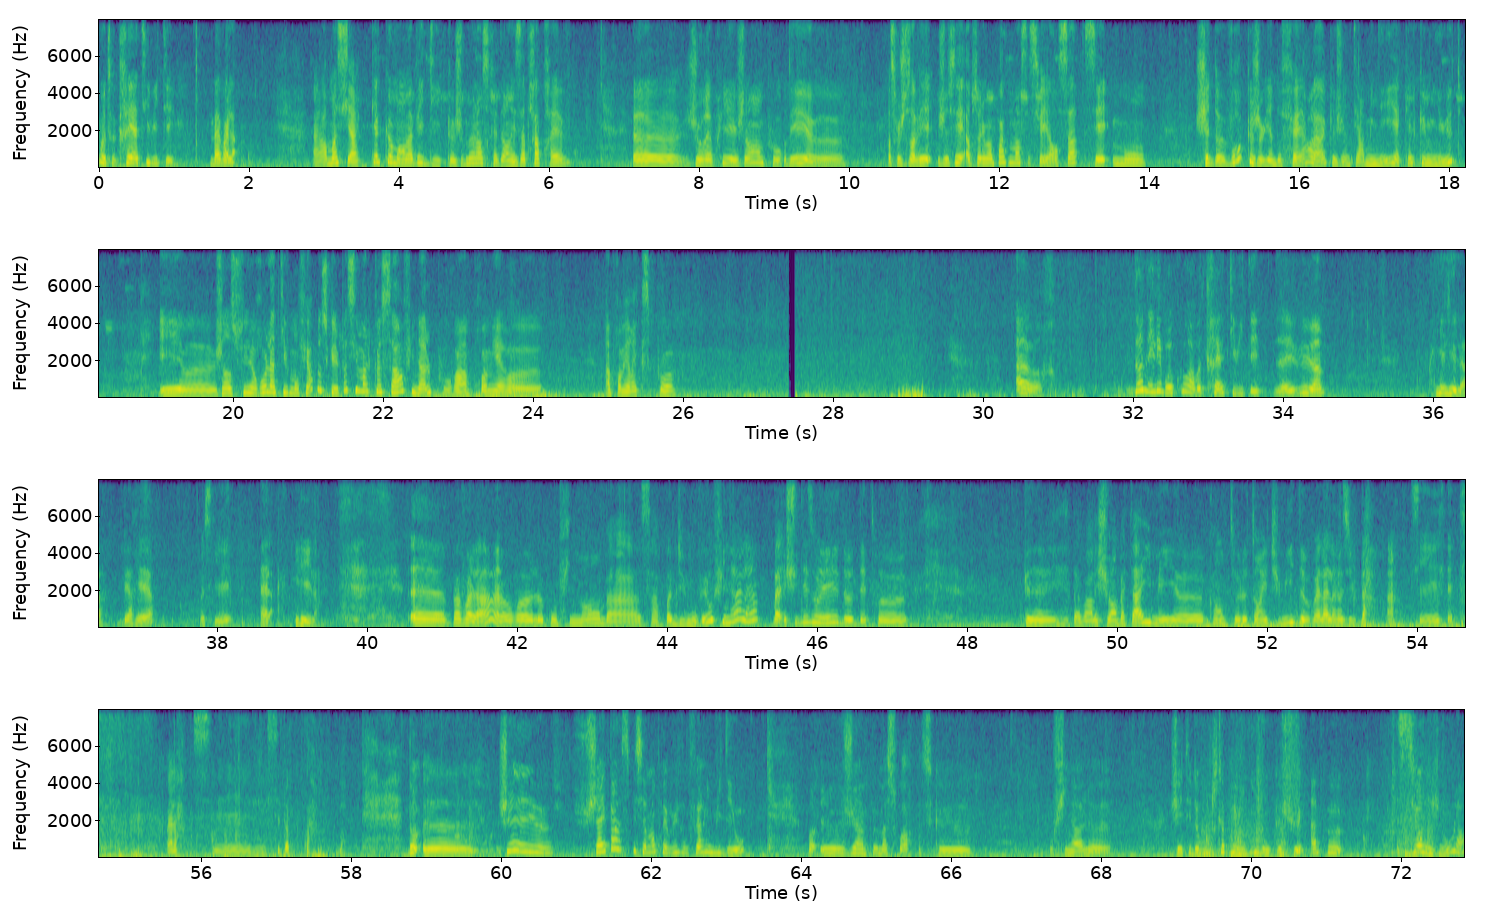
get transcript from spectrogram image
votre créativité. Ben voilà. Alors moi, s'il y a quelques mois, on m'avait dit que je me lancerais dans les attrape-rêves, euh, j'aurais pris les gens pour des... Euh, parce que je savais, je sais absolument pas comment ça se fait. Alors ça, c'est mon chef-d'œuvre que je viens de faire, là, que je viens de terminer il y a quelques minutes. Et euh, j'en suis relativement fière parce qu'il n'est pas si mal que ça, au final, pour un premier, un premier exploit. Alors, donnez libre cours à votre créativité. Vous avez vu, hein? Il est là, derrière. Parce qu'il est... Voilà, il est là. Euh, bah voilà, alors euh, le confinement, bah ça n'a pas du mauvais au final. Hein. Bah, je suis désolée d'être... Euh, d'avoir les cheveux en bataille, mais quand le temps est humide, voilà le résultat. Hein. C'est... Voilà, c'est top quoi. Bon. Donc, je n'avais pas spécialement prévu de vous faire une vidéo. Euh, je vais un peu m'asseoir parce que au final, euh, j'ai été debout toute l'après-midi, donc je suis un peu sur les genoux là.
